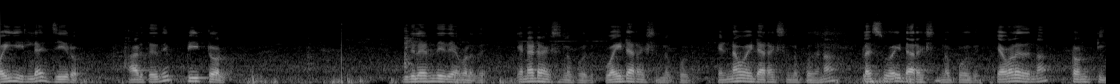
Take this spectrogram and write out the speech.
ஒய் இல்லை ஜீரோ அடுத்தது பி டுவெல் இதிலேருந்து இது எவ்வளவு? என்ன டைரெக்ஷனில் போகுது? ஒய் டைரெக்ஷனில் போகுது. என்ன ஒய் டைரெக்ஷனில் போகுதுன்னா ப்ளஸ் ஒய் டைரெக்ஷனில் போகுது. எவ்வளோதுன்னா டுவெண்ட்டி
